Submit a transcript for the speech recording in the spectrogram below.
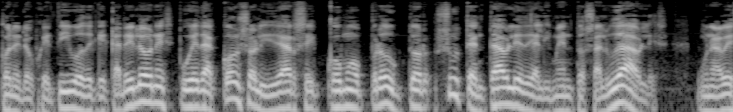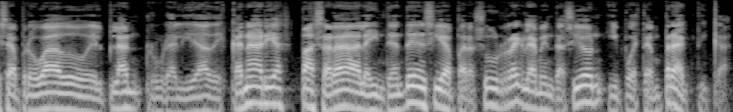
con el objetivo de que Canelones pueda consolidarse como productor sustentable de alimentos saludables. Una vez aprobado el Plan Ruralidades Canarias, pasará a la Intendencia para su reglamentación y puesta en práctica.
